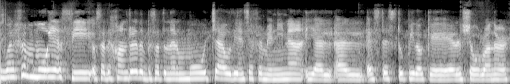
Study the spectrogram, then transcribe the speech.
Igual fue muy así, o sea, The Hundred empezó a tener mucha audiencia femenina y al, al este estúpido que era el showrunner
